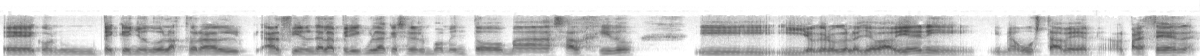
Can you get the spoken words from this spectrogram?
eh, con un pequeño duelo actoral al final de la película, que es el momento más álgido. Y, yo creo que lo lleva bien y, me gusta ver. Al parecer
